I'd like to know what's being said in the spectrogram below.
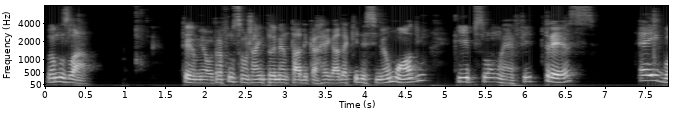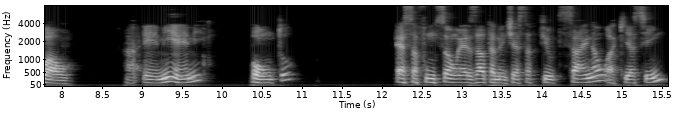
Vamos lá. Tenho a minha outra função já implementada e carregada aqui nesse meu módulo, yf3 é igual a mm ponto, essa função é exatamente essa filter signal, aqui assim,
